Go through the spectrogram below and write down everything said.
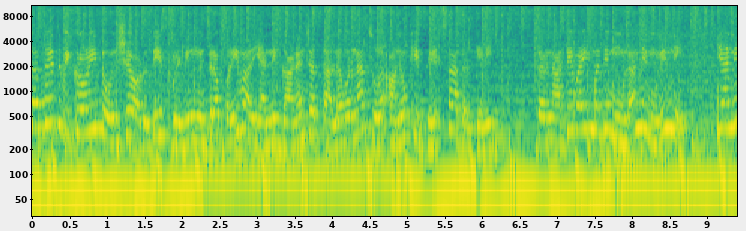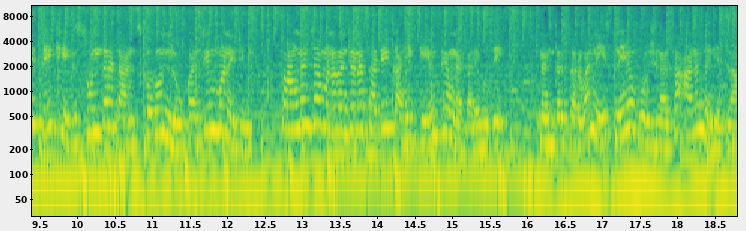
तसेच विक्रोळी दोनशे अडतीस बिल्डिंग मित्र परिवार यांनी गाण्यांच्या तालावर नाचून अनोखी भेट सादर केली. तर नातेवाईकमध्ये मुलांनी मुलींनी यांनी देखील सुंदर डान्स करून लोकांची मने जिंकली. पाहुण्यांच्या मनोरंजनासाठी काही गेम ठेवण्यात आले होते. नंतर सर्वांनी स्नेह भोजनाचा आनंद घेतला.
